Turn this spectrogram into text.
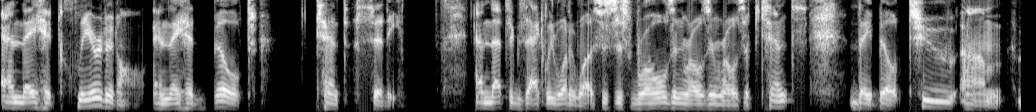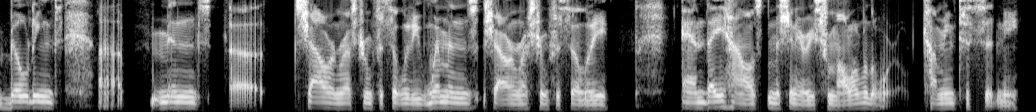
and they had cleared it all and they had built tent city. And that's exactly what it was. It was just rows and rows and rows of tents. They built two um, buildings, uh, men's uh, shower and restroom facility, women's shower and restroom facility, and they housed missionaries from all over the world coming to Sydney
